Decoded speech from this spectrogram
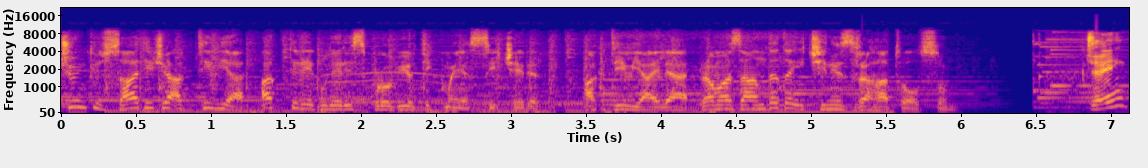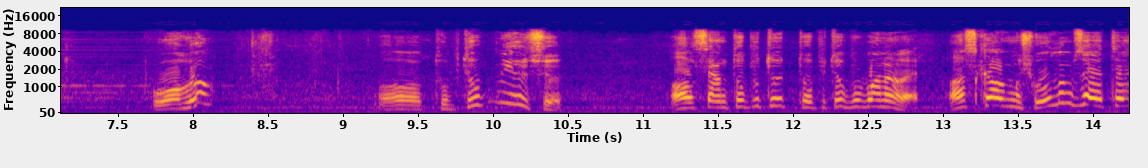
Çünkü sadece Aktivya, Actiregularis probiyotik mayası içerir. Aktivya ile Ramazan'da da içiniz rahat olsun. Cenk, oğlum. Aa, top top mu yiyorsun? Al sen topu tut, topu topu bana ver. Az kalmış oğlum zaten.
